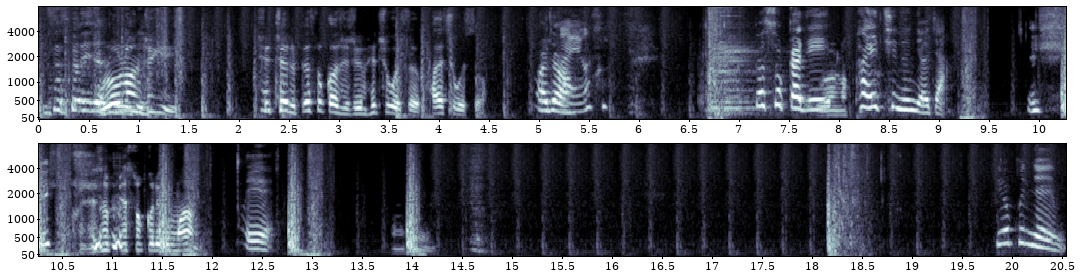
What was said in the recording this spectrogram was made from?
무슨 소리냐? 물론 저기 시체를 뼛속까지 지금 해치고 있어요. 파헤치고 있어. 맞아. 뼛속까지 몰라. 파헤치는 여자. 그래서 뼛속거리구만. 예. 어허. 삐어프님,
